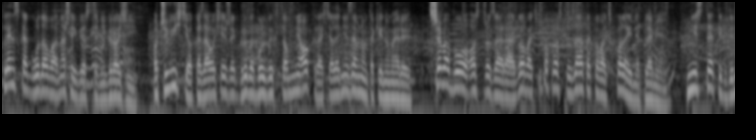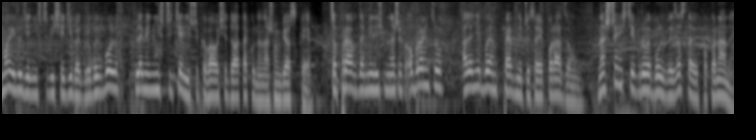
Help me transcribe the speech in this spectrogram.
Klęska głodowa naszej wiosce nie grozi. Oczywiście okazało się, że grube bulwy chcą mnie okraść, ale nie ze mną takie numery. Trzeba było ostro zareagować i po prostu zaatakować kolejne plemię. Niestety, gdy moi ludzie niszczyli siedzibę grubych bulw, plemię niszczycieli szykowało się do ataku na naszą wioskę. Co prawda mieliśmy naszych obrońców, ale nie byłem pewny, czy sobie poradzą. Na szczęście grube bulwy zostały pokonane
